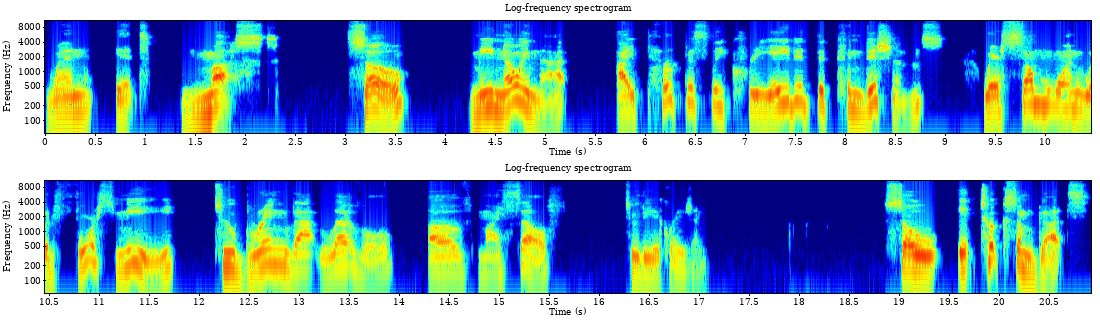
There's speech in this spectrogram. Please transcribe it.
when it must. So, me knowing that, I purposely created the conditions where someone would force me to bring that level of myself to the equation. So it took some guts,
